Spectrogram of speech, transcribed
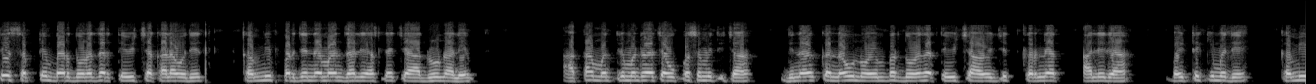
ते सप्टेंबर दोन हजार तेवीसच्या कालावधीत कमी पर्जन्यमान झाले असल्याचे आढळून आले. आता मंत्रिमंडळाच्या उपसमितीच्या दिनांक नऊ नोव्हेंबर दोन हजार तेवीसच्या आयोजित करण्यात आलेल्या बैठकीमध्ये कमी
